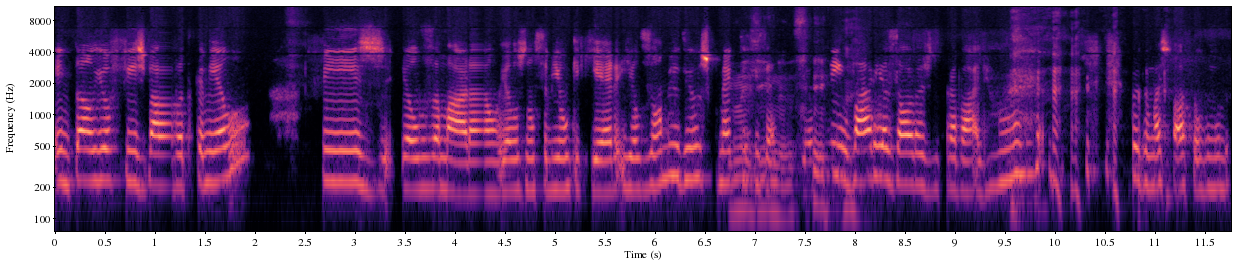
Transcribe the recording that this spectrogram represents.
Então eu fiz baba de camelo, fiz, eles amaram, eles não sabiam o que, que era, e eles, oh meu Deus, como é que Imagina, tu fizeste? Eu tinha várias horas de trabalho, coisa mais fácil do mundo.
